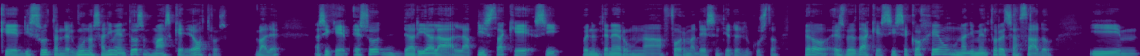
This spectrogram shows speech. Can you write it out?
que disfrutan de algunos alimentos más que de otros vale así que eso daría la, la pista que sí pueden tener una forma de sentir el gusto. Pero es verdad que si se coge un alimento rechazado y mm,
